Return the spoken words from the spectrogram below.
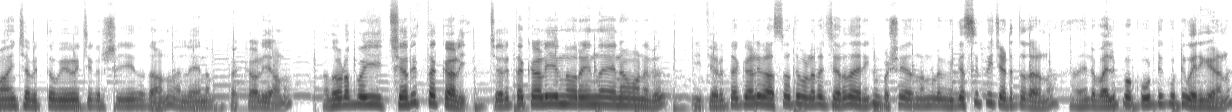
വാങ്ങിച്ച വിത്ത് ഉപയോഗിച്ച് കൃഷി ചെയ്തതാണ്. നല്ല ഇനം തക്കാളിയാണ്. അതോടൊപ്പം ഈ ചെറിത്തക്കാളി ചെറിത്തക്കാളി എന്ന് പറയുന്ന ഇനമാണിത്. ഈ ചെറുത്തക്കാളി വാസ്തവത്തിൽ വളരെ ചെറുതായിരിക്കും പക്ഷേ അത് നമ്മൾ വികസിപ്പിച്ചെടുത്തതാണ്. അതിന്റെ വലിപ്പം കൂട്ടി കൂട്ടി വരികയാണ്.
